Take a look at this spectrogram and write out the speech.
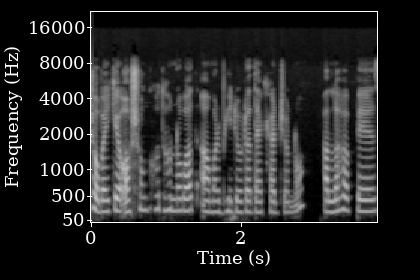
সবাইকে অসংখ্য ধন্যবাদ আমার ভিডিওটা দেখার জন্য। আল্লাহ হাফেজ।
